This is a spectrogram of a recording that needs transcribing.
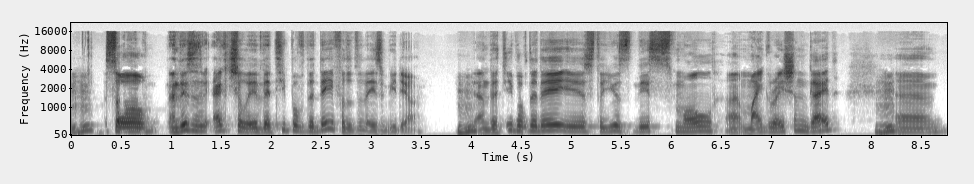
Mhm. So, and this is actually the tip of the day for today's video. Mhm. And the tip of the day is to use this small uh, migration guide Mhm. um,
